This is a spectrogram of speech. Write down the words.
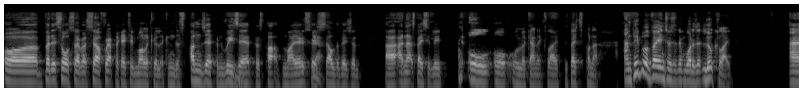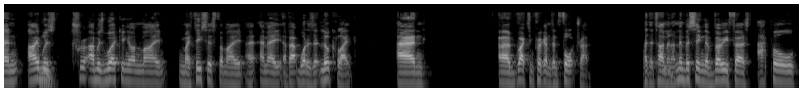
or, but it's also a self-replicating molecule that can just unzip and rezip as part of meiosis, yeah. cell division, uh, and that's basically all, all all organic life is based upon that. And people are very interested in what does it look like and I mm. was tr- I was working on my my thesis for my uh, MA about what does it look like, and uh, writing programs in Fortran at the time. And I mm. remember seeing the very first Apple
